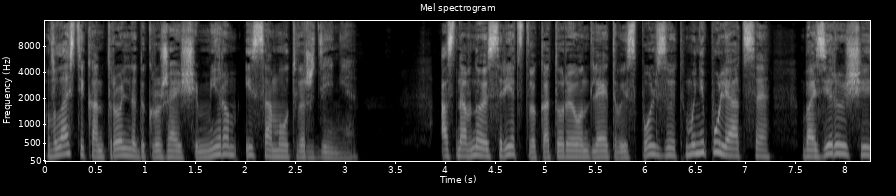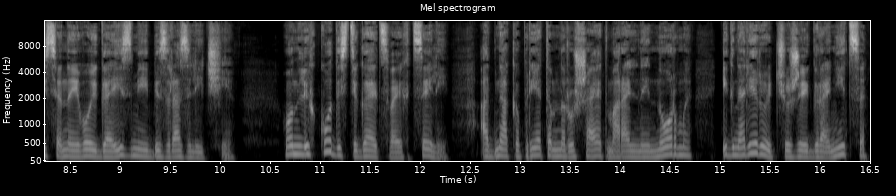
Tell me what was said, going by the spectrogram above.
власть и контроль над окружающим миром и самоутверждение. Основное средство, которое он для этого использует — манипуляция, базирующаяся на его эгоизме и безразличии — он легко достигает своих целей, однако при этом нарушает моральные нормы, игнорирует чужие границы,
